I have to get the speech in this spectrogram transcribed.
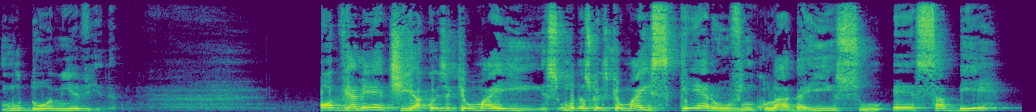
Mudou a minha vida. Obviamente, a coisa que eu mais. Uma das coisas que eu mais quero vinculada a isso é saber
